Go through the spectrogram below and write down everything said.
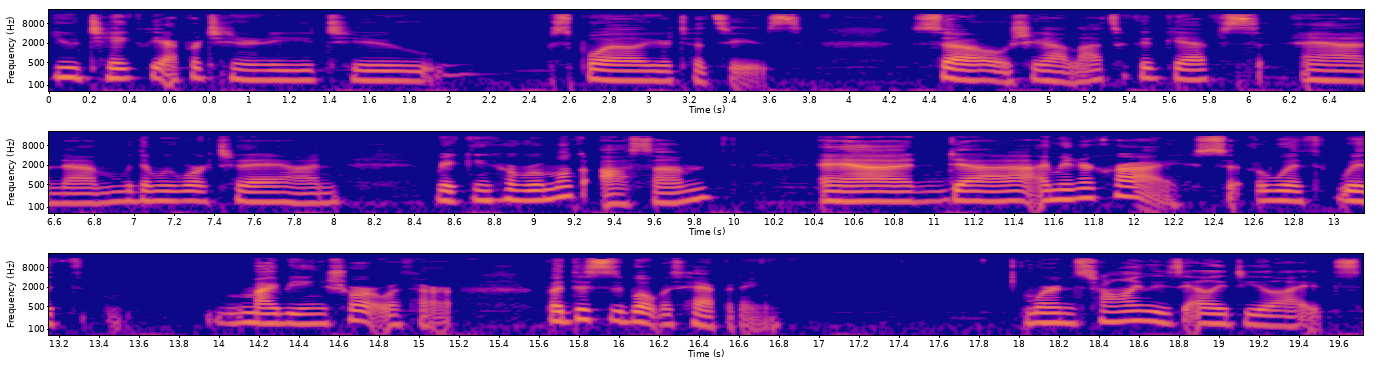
you take the opportunity to spoil your tootsies. So she got lots of good gifts, and um, then we worked today on making her room look awesome, and uh, I made her cry so with with my being short with her. But this is what was happening we're installing these LED lights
